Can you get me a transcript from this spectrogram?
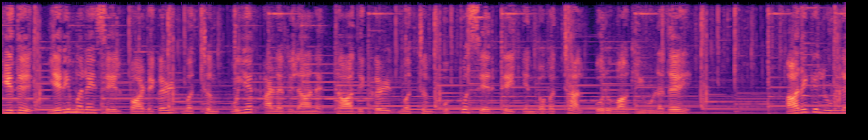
இது எரிமலை செயல்பாடுகள் மற்றும் உயர் அளவிலான தாதுக்கள் மற்றும் உப்பு சேர்க்கை என்பவற்றால் உருவாகியுள்ளது. அருகிலுள்ள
